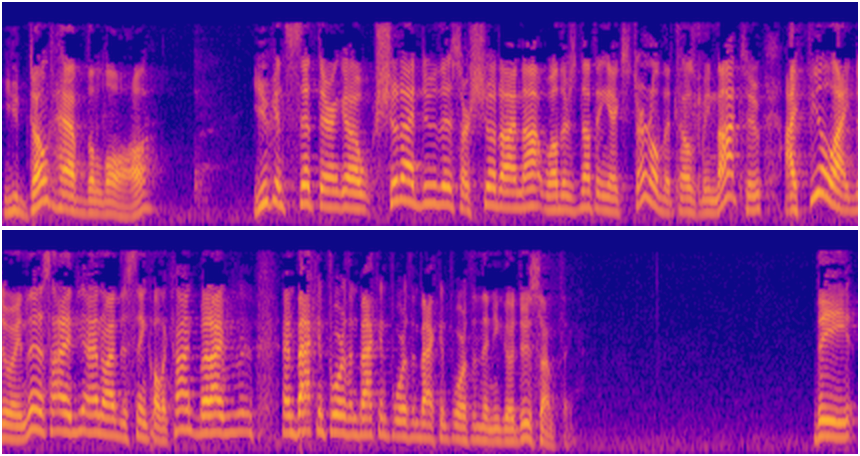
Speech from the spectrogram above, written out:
you don't have the law. You can sit there and go, should I do this or should I not? Well, there's nothing external that tells me not to. I feel like doing this. I, I know I have this thing called a con, but I, and back and forth and back and forth and back and forth, and then you go do something. The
